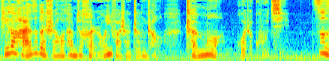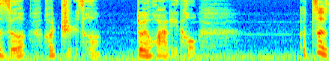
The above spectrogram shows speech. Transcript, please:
提到孩子的时候，他们就很容易发生争吵、沉默或者哭泣、自责和指责。对话里头，呃自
